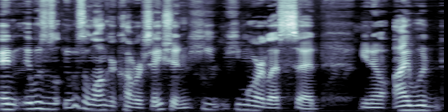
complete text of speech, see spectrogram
And it was it was a longer conversation. He he more or less said, you know, I would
